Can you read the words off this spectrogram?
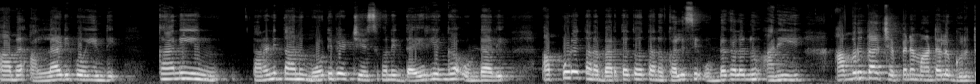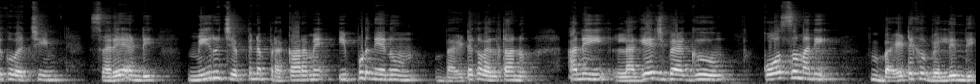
ఆమె అల్లాడిపోయింది. కానీ తనని తాను మోటివేట్ చేసుకుని ధైర్యంగా ఉండాలి. అప్పుడే తన భర్తతో తను కలిసి ఉండగలను అని అమృత చెప్పిన మాటలు గుర్తుకు వచ్చి సరే అండి మీరు చెప్పిన ప్రకారమే ఇప్పుడు నేను బయటకు వెళ్తాను అని లగేజ్ బ్యాగ్ కోసమని బయటకు వెళ్ళింది.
